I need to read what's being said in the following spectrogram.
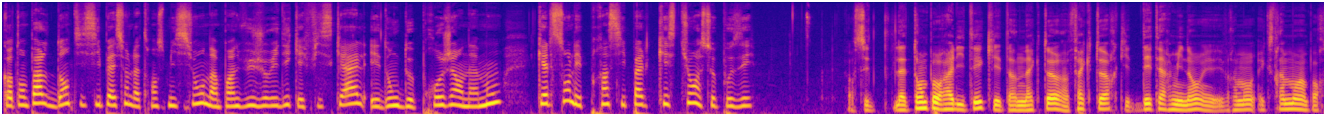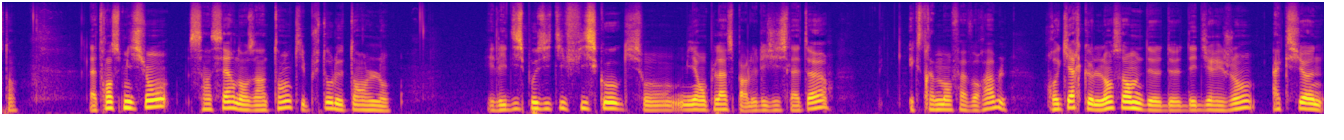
Quand on parle d'anticipation de la transmission d'un point de vue juridique et fiscal et donc de projet en amont, quelles sont les principales questions à se poser? Alors c'est la temporalité qui est un acteur, un facteur qui est déterminant et vraiment extrêmement important. La transmission s'insère dans un temps qui est plutôt le temps long. Et les dispositifs fiscaux qui sont mis en place par le législateur, extrêmement favorables, requiert que l'ensemble de, de, des dirigeants actionnent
